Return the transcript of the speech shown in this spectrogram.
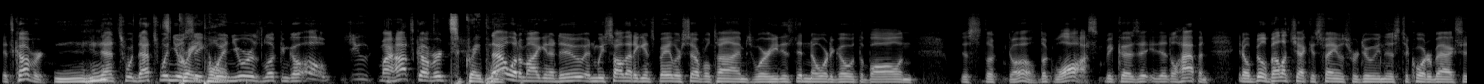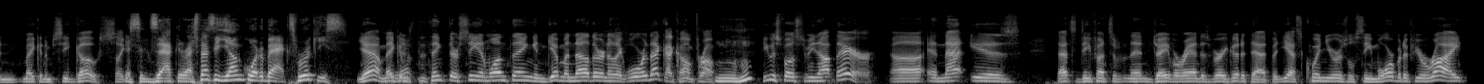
It's covered. That's where that's when It's you'll see point. Quinn Ewers look and go, "Oh, shoot, my hot's covered." It's a great point. Now what am I going to do? And we saw that against Baylor several times where he just didn't know where to go with the ball and just looked oh looked lost because it, it'll happen. You know, Bill Belichick is famous for doing this to quarterbacks and making them see ghosts. Like That's exactly right. Especially young quarterbacks, rookies. yeah, make them think they're seeing one thing and give them another, and they're like, "Well, where'd that guy come from? Mm-hmm. He was supposed to be not there." Uh, and that is that's defensive. And then Dave Aranda is very good at that. But yes, Quinn Ewers will see more. But if you're right,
